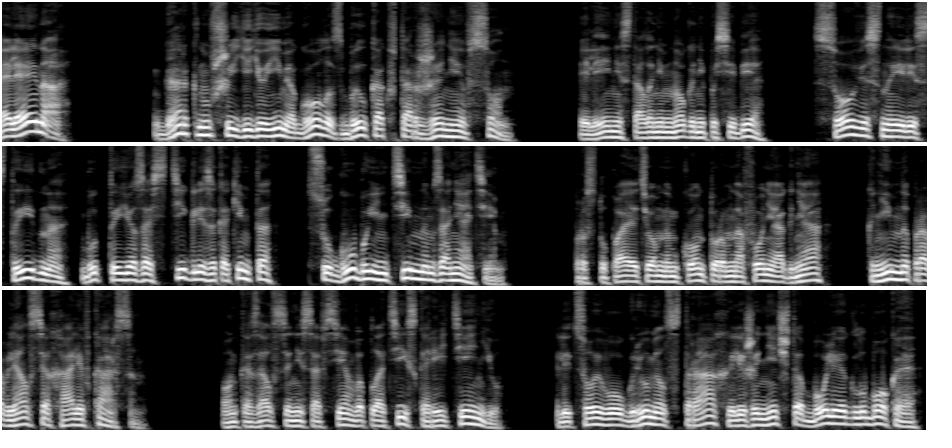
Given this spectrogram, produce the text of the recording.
«Элейна!» Гаркнувший ее имя голос был как вторжение в сон. Элейне стало немного не по себе, совестно или стыдно, будто ее застигли за каким-то сугубо интимным занятием. Проступая темным контуром на фоне огня, к ним направлялся Халев Карсон. Он казался не совсем воплоти, скорее тенью. Лицо его угрюмил страх или же нечто более глубокое,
